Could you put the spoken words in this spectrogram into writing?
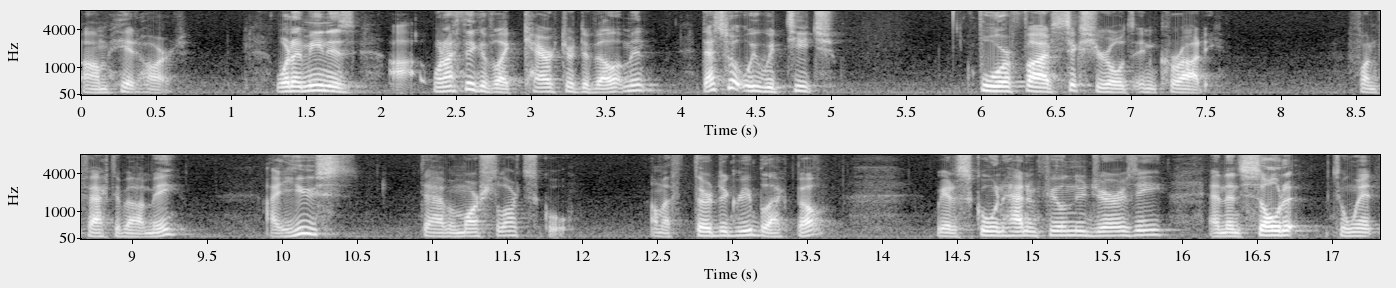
um, hit hard. What I mean is, uh, when I think of like character development, that's what we would teach four, five, six year olds in karate. Fun fact about me I used to have a martial arts school. I'm a third degree black belt. We had a school in Haddonfield, New Jersey, and then sold it to went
